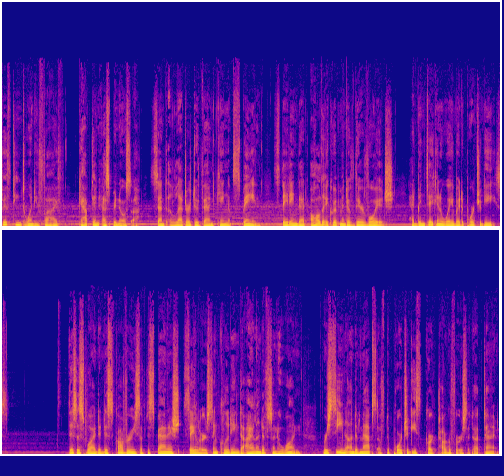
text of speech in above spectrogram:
1525, Captain Espinosa sent a letter to then King of Spain stating that all the equipment of their voyage had been taken away by the Portuguese. This is why the discoveries of the Spanish sailors, including the island of San Juan, were seen on the maps of the Portuguese cartographers at that time.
